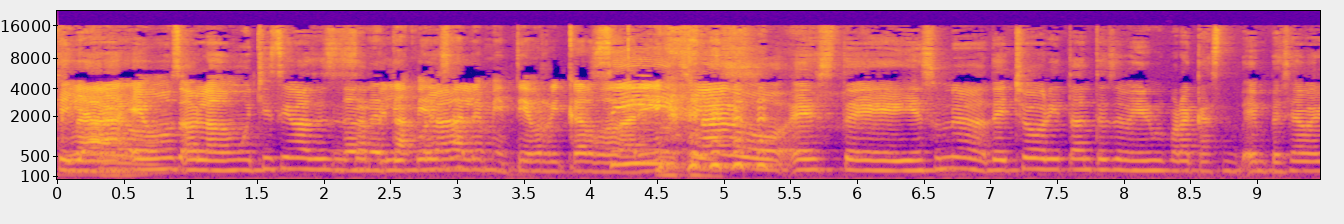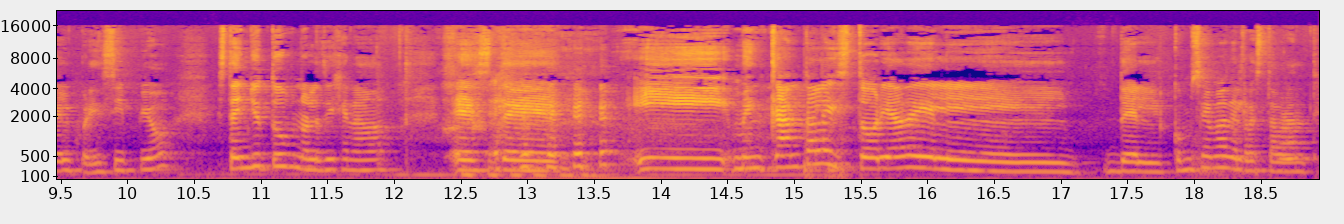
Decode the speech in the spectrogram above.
que claro. ya hemos hablado muchísimas veces de esa donde película. también sale mi tío Ricardo Sí, Darín. claro, este, y es una, de hecho ahorita antes de venirme para acá empecé a ver el principio, está en YouTube, no les dije nada, este, y me encanta la historia del, del, ¿cómo se llama? Del restaurante.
